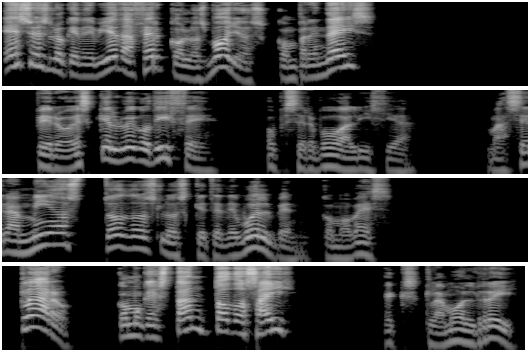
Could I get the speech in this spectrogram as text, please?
Eso es lo que debió de hacer con los bollos, ¿comprendéis? Pero es que luego dice, observó Alicia, mas eran míos todos los que te devuelven, como ves. Claro, como que están todos ahí, exclamó el rey,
